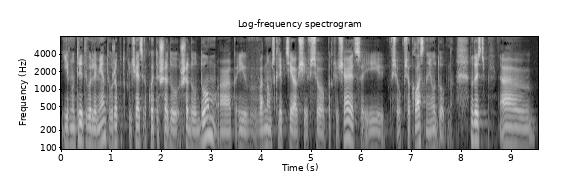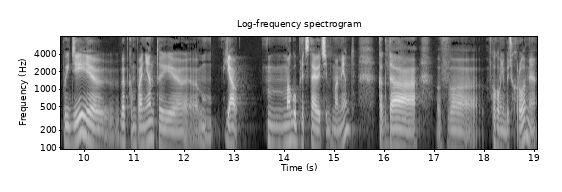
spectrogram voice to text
и внутри этого элемента уже подключается какой-то shadow, shadow DOM, э, и в одном скрипте вообще все подключается, получается, и все, все классно и удобно. Ну, то есть, э, по идее, веб-компоненты э, я могу представить себе момент, когда в, в каком-нибудь хроме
